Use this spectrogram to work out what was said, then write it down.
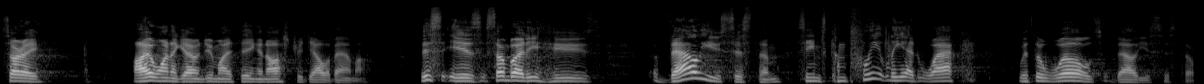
Sorry, I want to go and do my thing in Ostrich, Alabama? This is somebody whose value system seems completely at whack with the world's value system.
